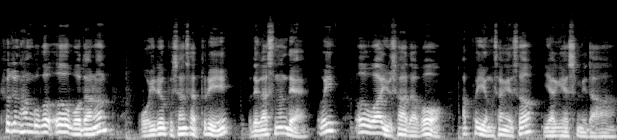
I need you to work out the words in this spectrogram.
표준 한국어 어보다는 오히려 부산 사투리 내가 쓰는데 의 어와 유사하다고 앞의 영상에서 이야기했습니다.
